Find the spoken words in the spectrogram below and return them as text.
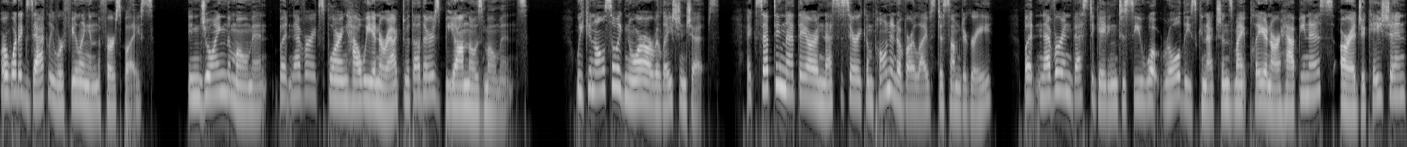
or what exactly we're feeling in the first place. Enjoying the moment, but never exploring how we interact with others beyond those moments. We can also ignore our relationships, accepting that they are a necessary component of our lives to some degree, but never investigating to see what role these connections might play in our happiness, our education,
